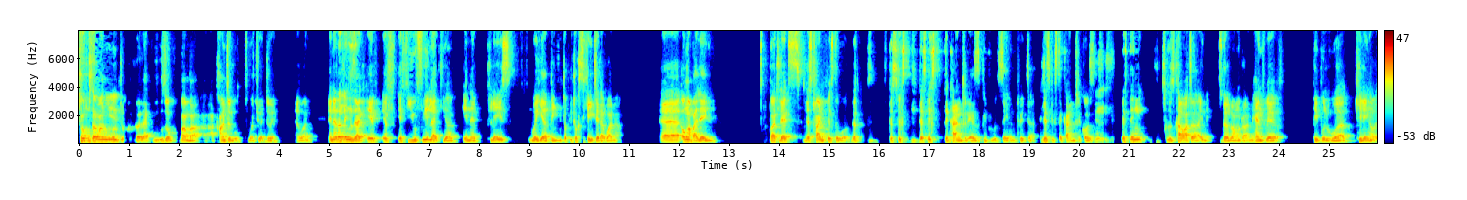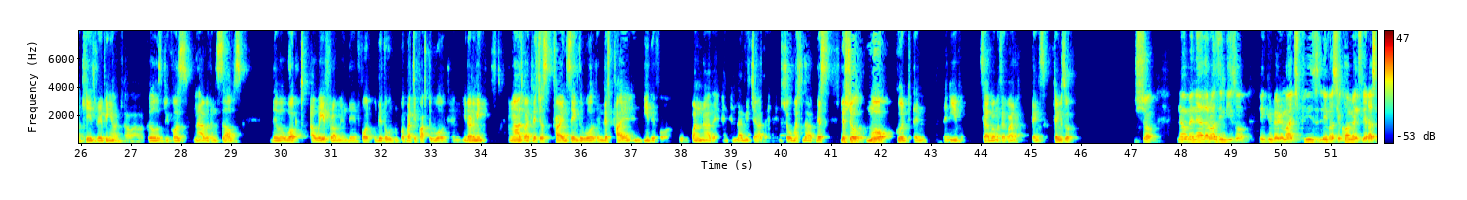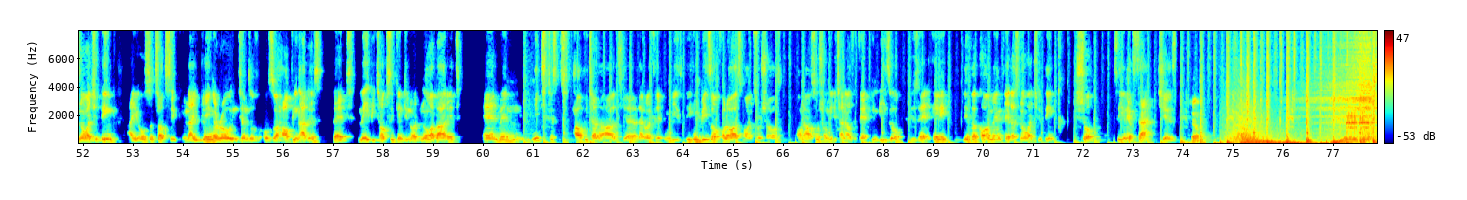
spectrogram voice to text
Talk to someone who will like who's bamba accountable to what you are doing. I want. Another thing is that if if if you feel like you're in a place where you're being intoxicated, I wanna uh, ungabaleki, but let's let's try and fix the world. Let, let's fix let's fix the country, as people would say on Twitter. Let's fix the country because Hmm. the thing goes Kawata in the long run. Hence, we have people who are killing our kids, raping our, our, girls because now with themselves they were walked away from and they thought they thought but fucked the world and you know what I mean. Now, it's but let's just try and save the world and let's try and be there for one another and, and love each other and show much love. Let's let's show more good than than evil. Thanks. Thank you so. Sure. No, man, that was Imbizo. Thank you very much. Please leave us your comments. Let us know what you think. Are you also toxic? And are you playing a role in terms of also helping others that may be toxic and do not know about it? And when you need to just help each other out, yeah, that was. Imbizo. Follow us on socials, on our social media channels. It's at Imbizo. Z A. Leave a comment. Let us know what you think. Sure. See you next time. Cheers. Sure. Thank you.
